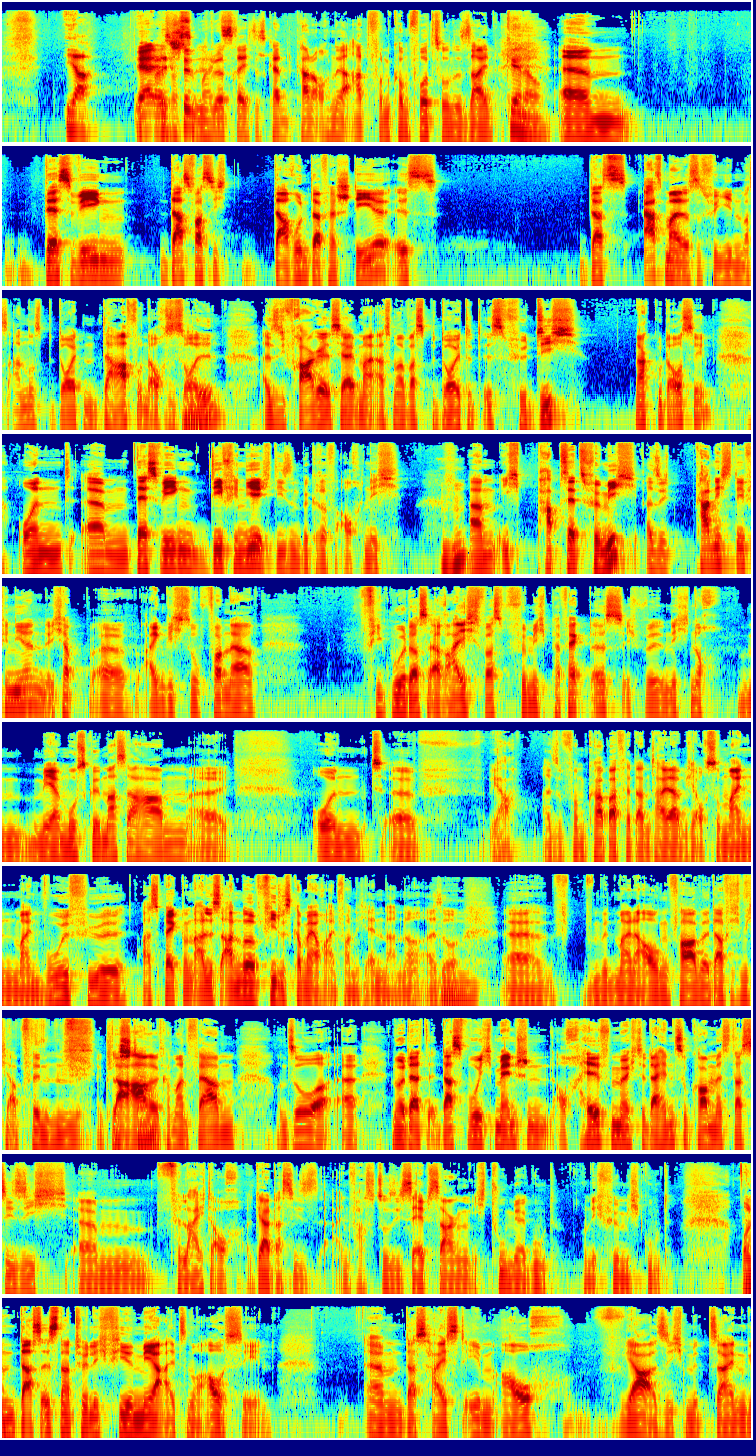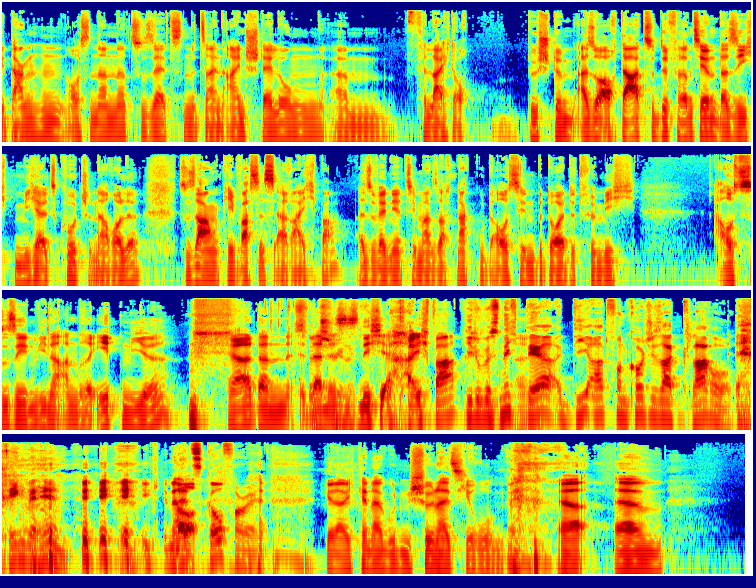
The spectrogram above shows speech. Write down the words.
ja. Ja, weiß, das stimmt, du, du, hast recht. Das kann, kann auch eine Art von Komfortzone sein. Genau. Ähm, deswegen, das, was ich darunter verstehe, ist, dass erstmal, dass es für jeden was anderes bedeuten darf und auch soll. Mhm. Also die Frage ist ja immer erstmal, was bedeutet es für dich? Nackt gut aussehen. Und ähm, deswegen definiere ich diesen Begriff auch nicht. Mhm. Ähm, ich habe es jetzt für mich, also ich kann nichts definieren. Ich habe äh, eigentlich so von der Figur das erreicht, was für mich perfekt ist. Ich will nicht noch mehr Muskelmasse haben. Äh, und äh, ja, also vom Körperfettanteil habe ich auch so meinen mein Wohlfühlaspekt und alles andere. Vieles kann man ja auch einfach nicht ändern. Ne? Also mhm. äh, mit meiner Augenfarbe darf ich mich abfinden. Klar, Haare kann man färben und so. Äh, nur das, das, wo ich Menschen auch helfen möchte, dahin zu kommen, ist, dass sie sich ähm, vielleicht auch, ja, dass sie einfach zu sich selbst sagen, ich tue mir gut und ich fühle mich gut. Und ja. das ist natürlich viel mehr als nur Aussehen. Ähm, das heißt eben auch, ja, sich mit seinen Gedanken auseinanderzusetzen, mit seinen Einstellungen, ähm, vielleicht auch bestimmt, also auch da zu differenzieren, und da sehe ich mich als Coach in der Rolle, zu sagen, okay, was ist erreichbar? Also wenn jetzt jemand sagt, nackt gut aussehen bedeutet für mich, auszusehen wie eine andere Ethnie, ja, dann, dann schwierig. ist es nicht erreichbar. Wie du bist nicht der, die Art von Coach, die sagt, klaro, kriegen wir hin. genau. Let's go for it. Genau, ich kenne da guten Schönheitschirurgen. ja, ähm,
